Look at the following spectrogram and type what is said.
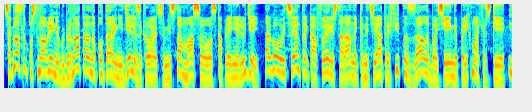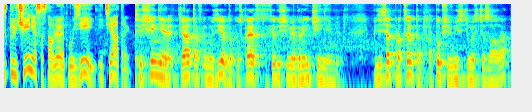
Согласно постановлению губернатора, на полторы недели закрываются места массового скопления людей. Торговые центры, кафе, рестораны, кинотеатры, фитнес-залы, бассейны, парикмахерские. Исключения составляют музеи и театры. Посещение театров и музеев допускается со следующими ограничениями. 50% от общей вместимости зала,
